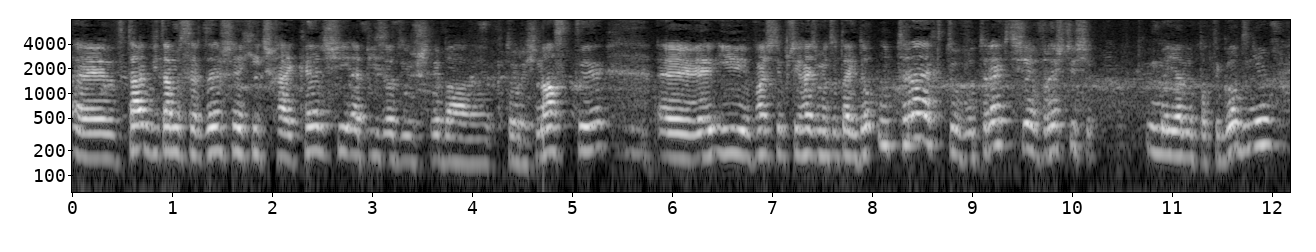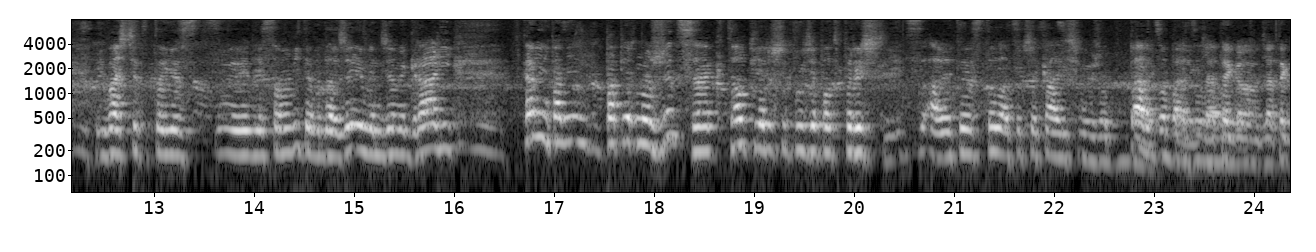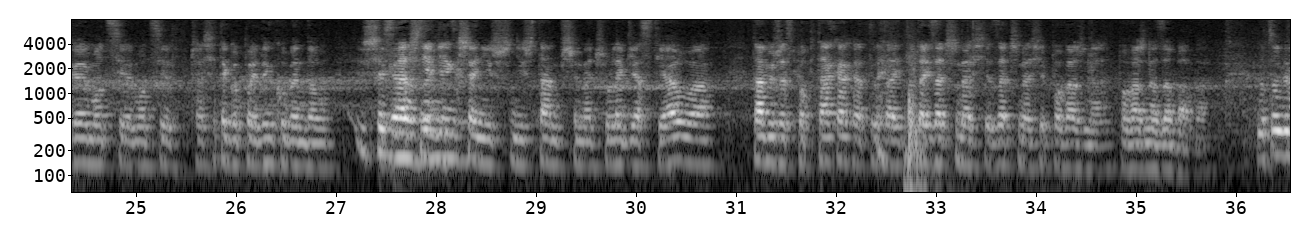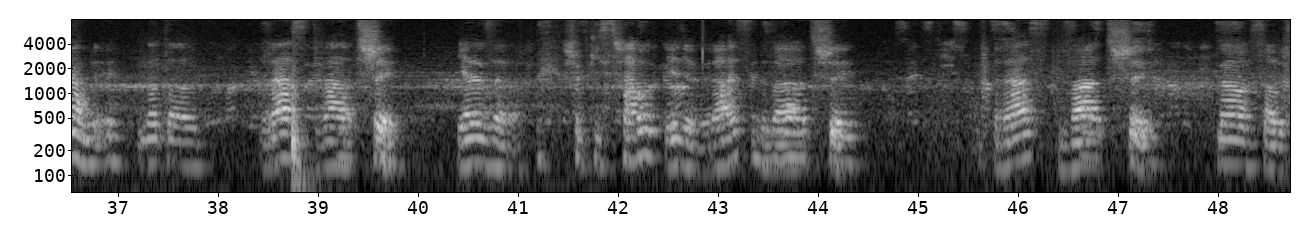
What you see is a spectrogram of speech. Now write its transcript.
E, tak, witamy serdecznie, Hitchhikersi, epizod już chyba któryś nasty. E, I właśnie przyjechaliśmy tutaj do Utrechtu. W Utrechcie wreszcie się myjemy po tygodniu. I właśnie tutaj jest e, niesamowite wydarzenie. Będziemy grali kamień, papier, nożyce. Kto pierwszy pójdzie pod prysznic, ale to jest to, na co czekaliśmy już od bardzo, tak, bardzo tak, dlatego, dlatego emocje, emocje w czasie tego pojedynku będą znacznie większe niż, niż tam przy meczu Legia Stiała. Tam już jest po ptakach, a tutaj, tutaj zaczyna się, zaczyna się poważna, poważna zabawa. No to gramy. No to raz, dwa, trzy. Jeden, zero. Szybki strzał, jedziemy. Raz, dwa, trzy. Raz, dwa, trzy. No, sorry,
